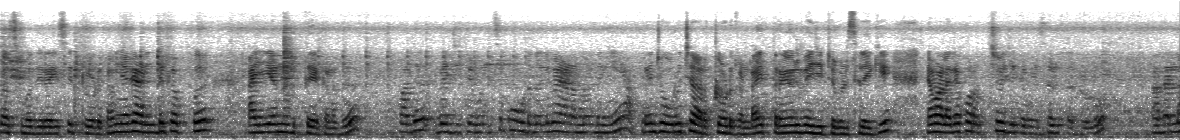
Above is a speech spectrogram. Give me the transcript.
ബസുമതി റൈസ് ഇട്ട് കൊടുക്കാം. ഞാൻ രണ്ട് കപ്പ് അരിയാണ് എടുത്തേക്കണത്. അപ്പോൾ അത് വെജിറ്റബിൾസ് കൂടുതൽ വേണമെന്നുണ്ടെങ്കിൽ അത്രയും ചോറ് ചേർത്ത് കൊടുക്കണ്ട. ഇത്രയും ഒരു വെജിറ്റബിൾസിലേക്ക് ഞാൻ വളരെ കുറച്ച് വെജിറ്റബിൾസ് എടുത്തിട്ടുള്ളൂ. അതല്ല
